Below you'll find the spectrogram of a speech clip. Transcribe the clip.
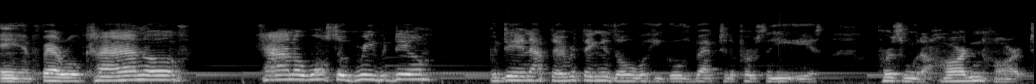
And Pharaoh kind of kind of wants to agree with them, but then after everything is over, he goes back to the person he is. Person with a hardened heart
